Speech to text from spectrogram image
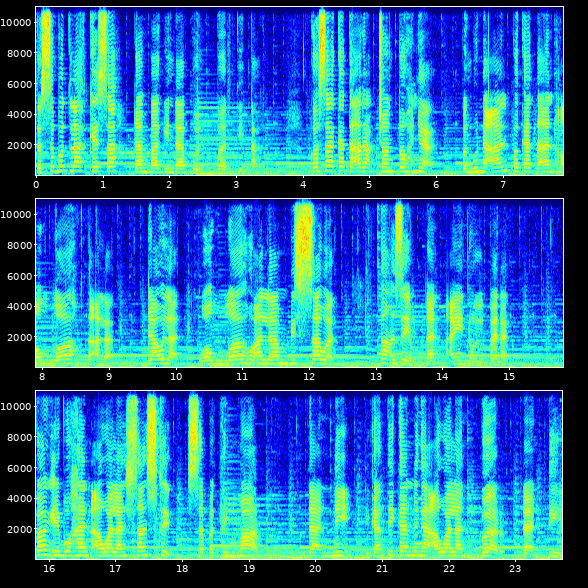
tersebutlah kisah dan baginda pun bertitah. Kosa kata Arab contohnya penggunaan perkataan Allah Ta'ala daulat wallahu alam bisawat ta'zim dan ainul banat pengibuhan awalan Sanskrit seperti mar dan ni digantikan dengan awalan ber dan di.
